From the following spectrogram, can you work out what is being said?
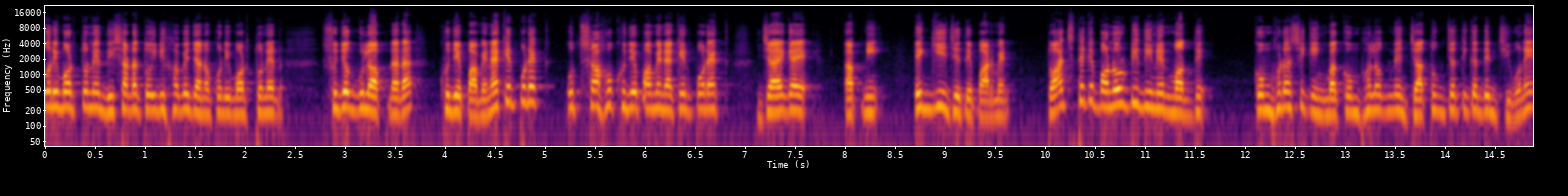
পরিবর্তনের দিশাটা তৈরি হবে, যেন পরিবর্তনের সুযোগগুলো আপনারা খুঁজে পাবেন। একের পর এক উৎসাহ খুঁজে পাবেন, একের পর এক জায়গায় আপনি এগিয়ে যেতে পারবেন। তো আজ থেকে পনেরোটি দিনের মধ্যে কুম্ভরাশি কিংবা কুম্ভলগ্নের জাতক জাতিকাদের জীবনে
